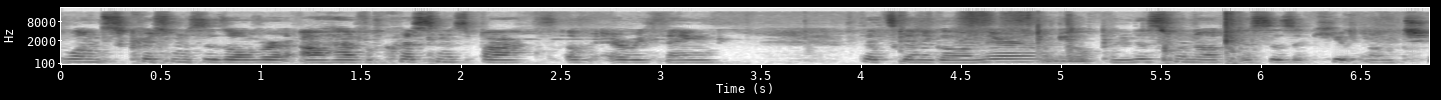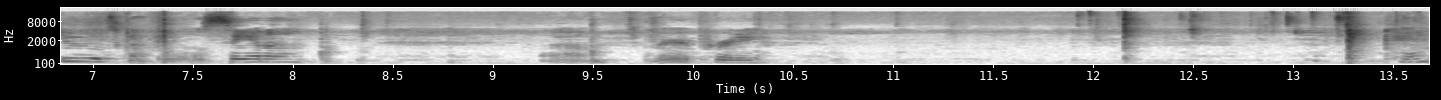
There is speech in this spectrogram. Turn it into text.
once Christmas is over, I'll have a Christmas box of everything that's gonna go in there. Let me open this one up. This is a cute one too. It's got the little Santa. Um, very pretty. Okay,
